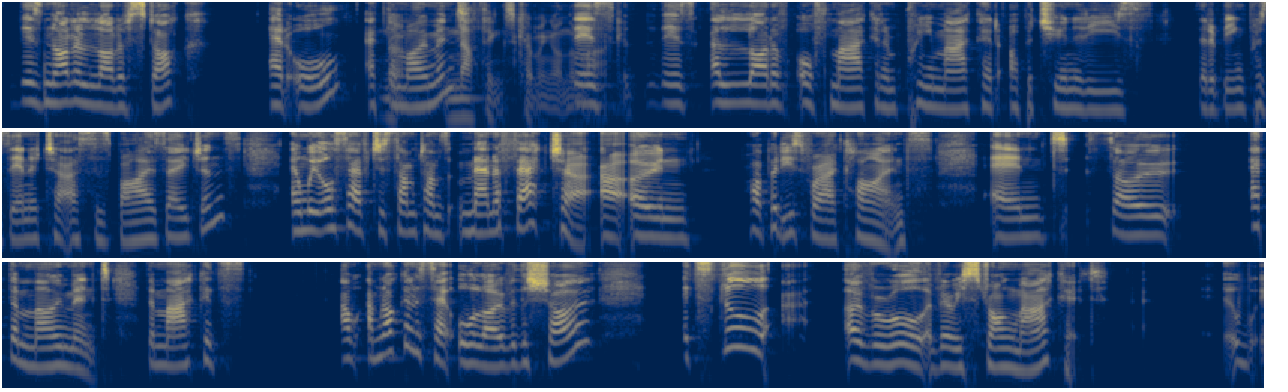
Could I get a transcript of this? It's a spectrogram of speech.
There's not a lot of stock at all at the moment nothing's coming on the there's market. there's a lot of off market and pre market opportunities that are being presented to us as buyers agents, and we also have to sometimes manufacture our own properties for our clients. And so, at the moment, the market's I'm I'm not going to say all over the show. It's still uh, overall a very strong market.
